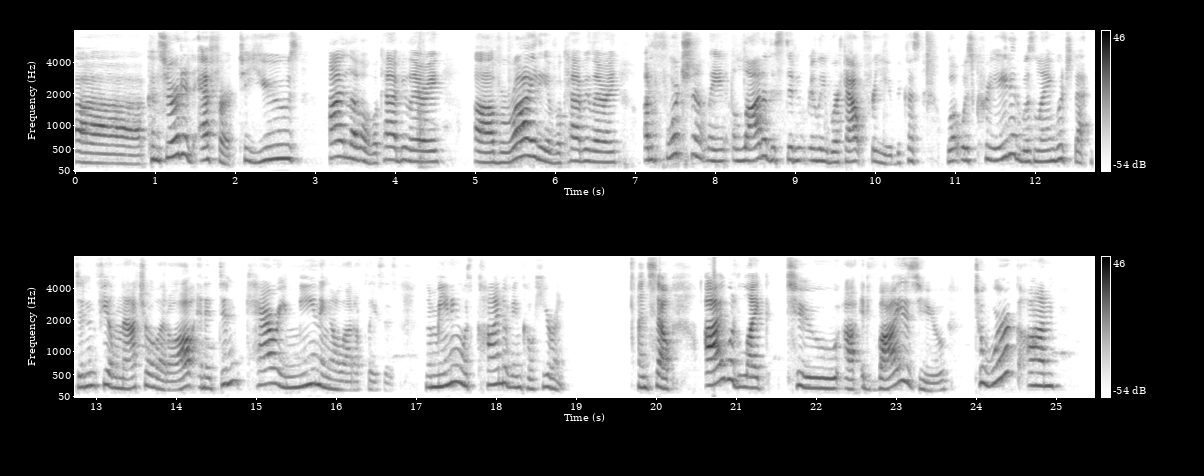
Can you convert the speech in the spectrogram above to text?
uh, concerted effort to use high level vocabulary, a variety of vocabulary. Unfortunately, a lot of this didn't really work out for you because what was created was language that didn't feel natural at all and it didn't carry meaning in a lot of places. The meaning was kind of incoherent. And so I would like to uh, advise you to work on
